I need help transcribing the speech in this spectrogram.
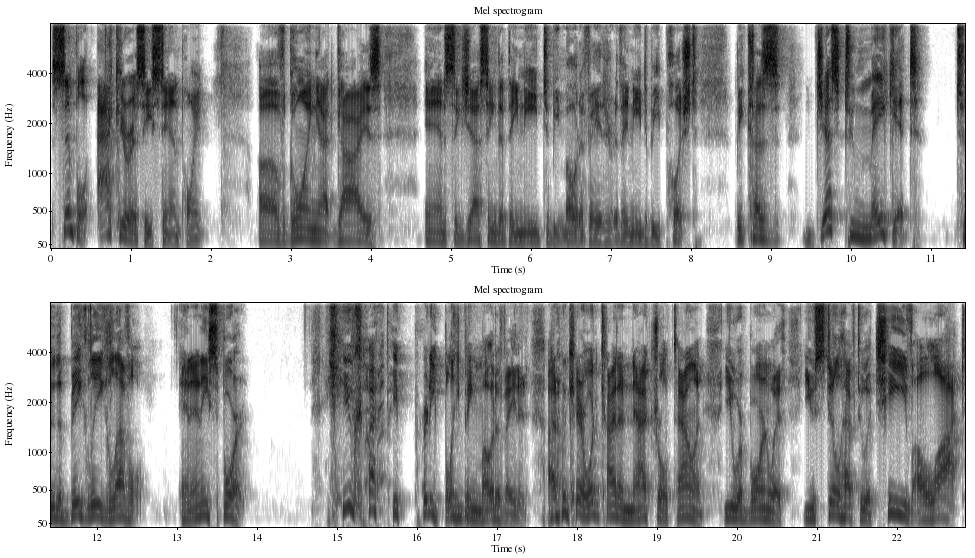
simple accuracy standpoint of going at guys and suggesting that they need to be motivated or they need to be pushed because just to make it to the big league level in any sport, you've got to be pretty bleeping motivated. I don't care what kind of natural talent you were born with. You still have to achieve a lot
